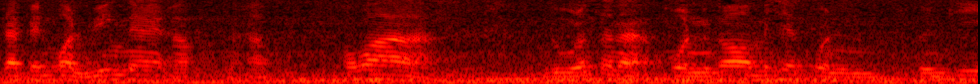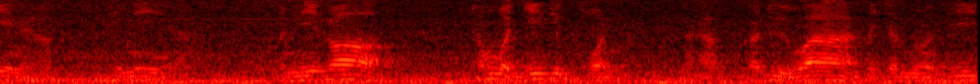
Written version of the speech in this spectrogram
แต่เป็นบ่อนวิ่งแน่ครับนะครับ เพราะว่า ดูลักษณะคนก็ไม่ใช่คนพื้นที่นะครับที่นี่ครับวันนี้ก็ทั้งหมด 20 คนนะครับ ก็ถือว่าเป็นจำนวนที่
